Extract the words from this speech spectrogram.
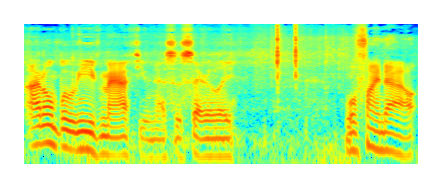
I don't believe Matthew necessarily. We'll find out.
